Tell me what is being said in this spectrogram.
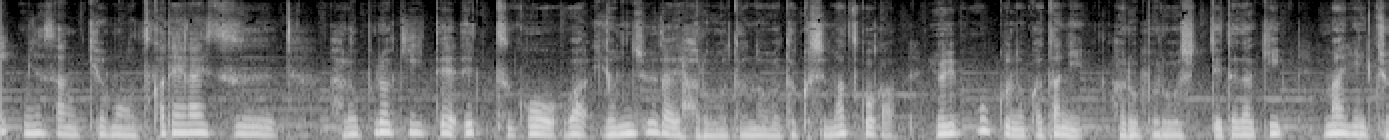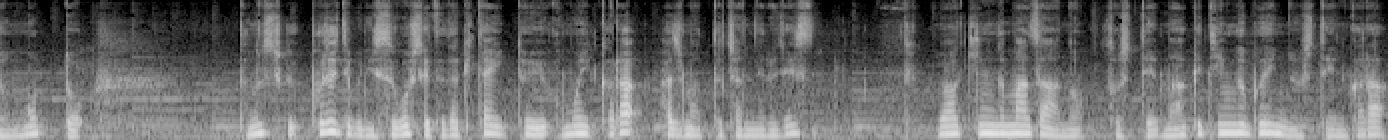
はい皆さん今日もお疲れライス。ハロプロ聞いてレッツゴーは40代ハロワタの私マツコがより多くの方にハロプロを知っていただき毎日をもっと楽しくポジティブに過ごしていただきたいという思いから始まったチャンネルです。ワーキングマザーのそしてマーケティング部員の視点から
